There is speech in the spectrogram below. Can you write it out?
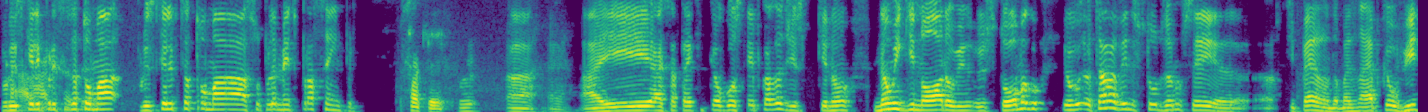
Por Caraca, isso que ele precisa tomar. Por isso que ele precisa tomar suplemento para sempre. Saquei. Por, ah, é. Aí essa técnica eu gostei por causa disso, porque não, não ignora o, o estômago. Eu, eu tava vendo estudos, eu não sei uh, que pé anda, mas na época eu vi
